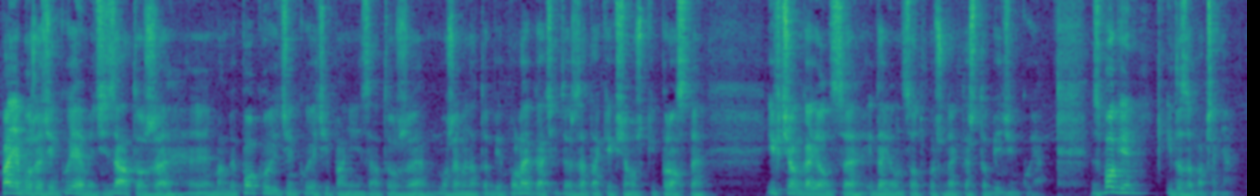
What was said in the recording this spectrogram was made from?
Panie Boże, dziękujemy Ci za to, że e, mamy pokój. Dziękuję Ci, Panie, za to, że możemy na Tobie polegać i też za takie książki proste i wciągające i dające odpoczynek też Tobie dziękuję. Z Bogiem i do zobaczenia.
